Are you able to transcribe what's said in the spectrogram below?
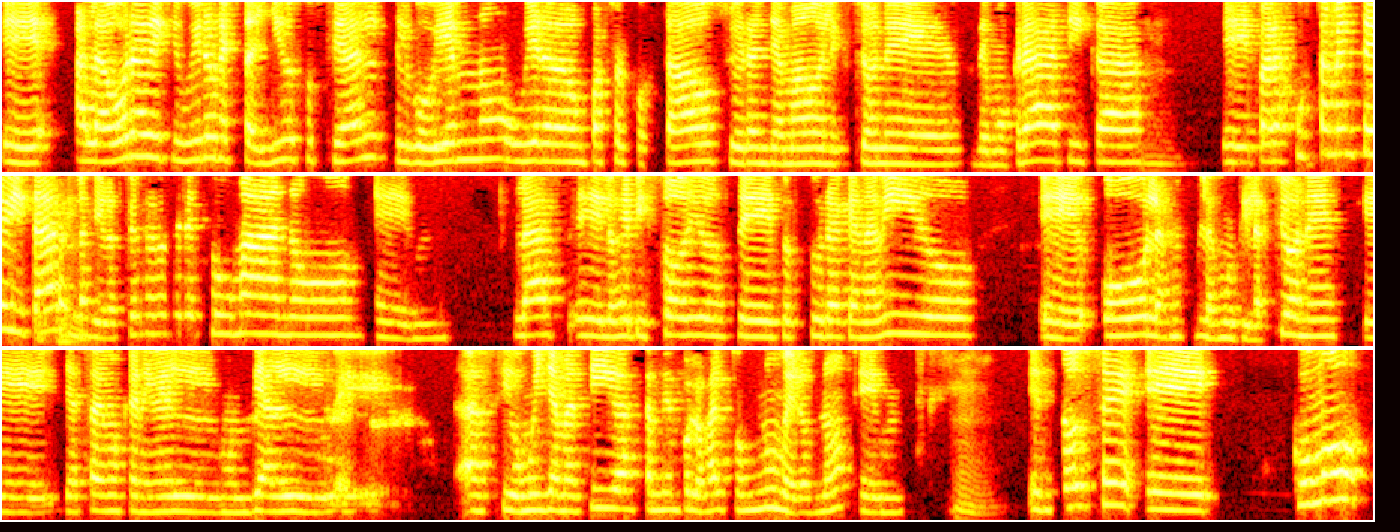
eh, a la hora de que hubiera un estallido social, el gobierno hubiera dado un paso al costado, se hubieran llamado elecciones democráticas, mm. eh, para justamente evitar las violaciones de los derechos humanos, las, eh, los episodios de tortura que han habido, o las, mutilaciones, que ya sabemos que a nivel mundial han sido muy llamativas también por los altos números, ¿no? Em, mm. Entonces, ¿cómo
